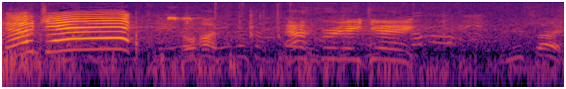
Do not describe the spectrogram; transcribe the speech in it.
Go, Jack! Go, Hunt. Ashford, AJ. On your side.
